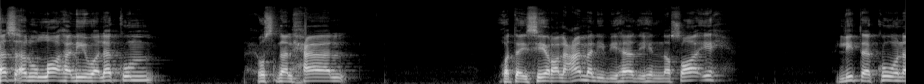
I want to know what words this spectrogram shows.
أسأل الله لي ولكم حسن الحال وتيسير العمل بهذه النصائح لتكون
